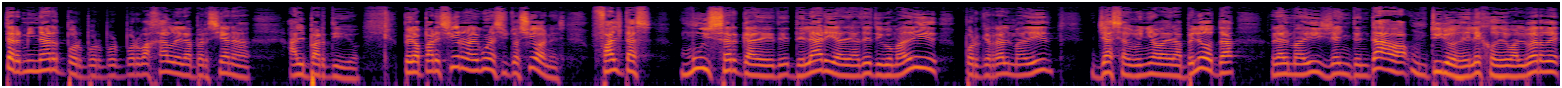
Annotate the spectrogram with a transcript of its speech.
terminar por, por, por, bajarle la persiana al partido. Pero aparecieron algunas situaciones, faltas muy cerca del área de Atlético Madrid, porque Real Madrid ya se adueñaba de la pelota, Real Madrid ya intentaba un tiro desde lejos de Valverde,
